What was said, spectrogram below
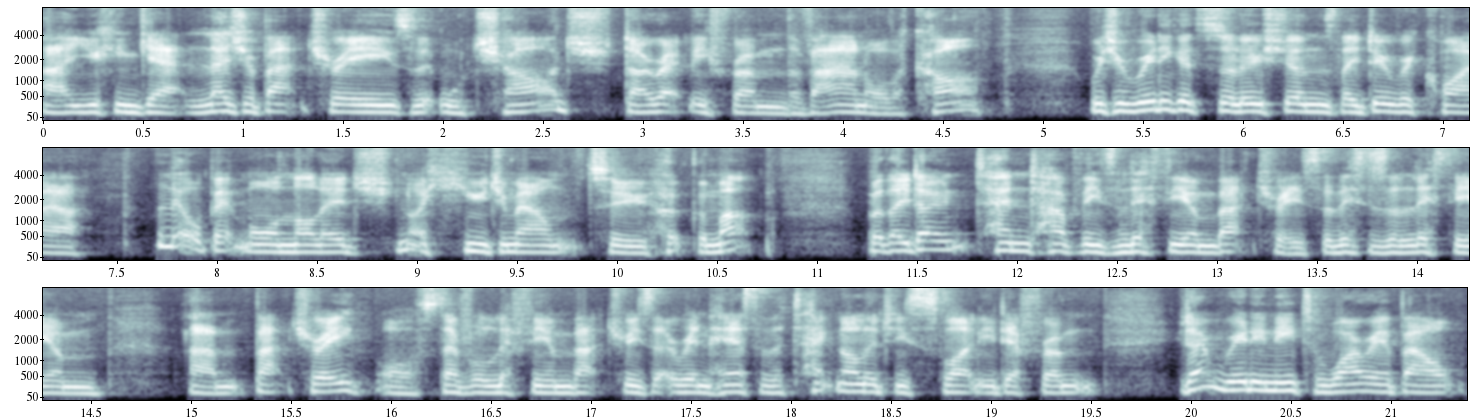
Uh, you can get leisure batteries that will charge directly from the van or the car, which are really good solutions. They do require a little bit more knowledge, not a huge amount to hook them up, but they don't tend to have these lithium batteries. So this is a lithium um, battery or several lithium batteries that are in here. So the technology is slightly different. You don't really need to worry about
